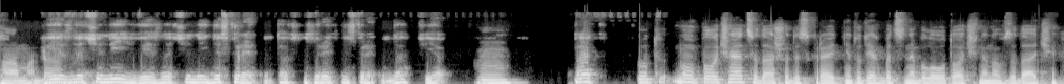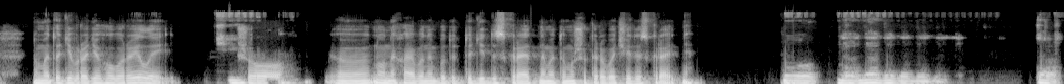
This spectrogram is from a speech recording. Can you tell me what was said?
Гамма, да. Визначений, визначений дискретно, так? Спостережно дискретно, да? Чи як? Мгм. Так? Тут, ну, виходить, да, що дискретні. Тут якби це не було уточнено в задачі, ну ми тоді вроді говорили, що е, ну, нехай вони будуть тоді дискретними, тому що керувачі дискретні. О, да, да, да, да, да, да. Так.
